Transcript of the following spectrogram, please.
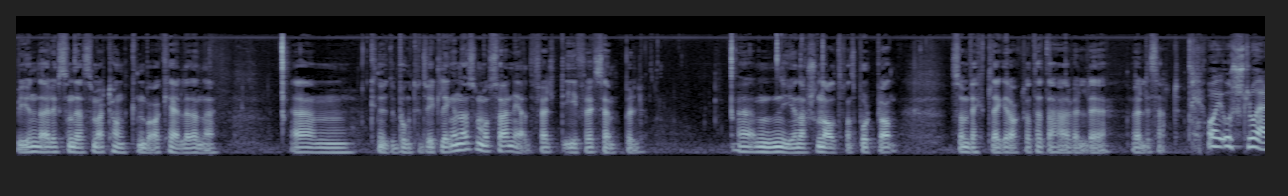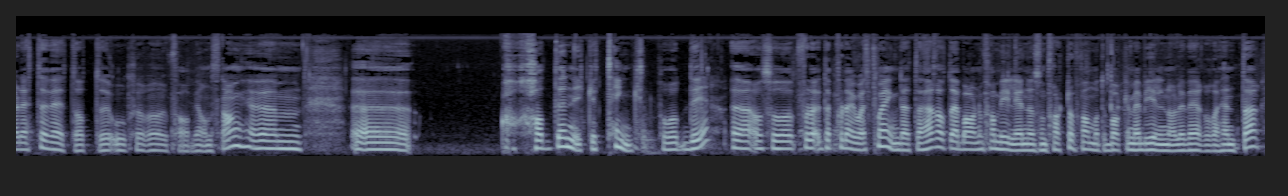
byen. Det er liksom det som er tanken bak hele denne um, knutepunktutviklingen, og som også er nedfelt i f.eks. Um, nye Nasjonal transportplan som vektlegger akkurat dette her veldig, veldig sært. Og i Oslo er dette vedtatt eh, ordfører Fabian Stang. Um, uh, hadde en ikke tenkt på det? Uh, altså, for, det? for, det? er jo et poeng dette her, at det er barnefamiliene som farter fram og tilbake med bilen og leverer og henter,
